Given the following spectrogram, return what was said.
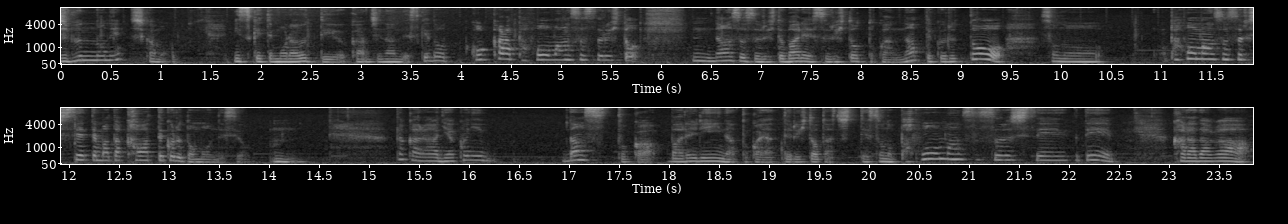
自分のねしかも見つけてもらうっていう感じなんですけどこっからパフォーマンスする人うん、ダンスする人バレエする人とかになってくるとそのパフォーマンスする姿勢ってまた変わってくると思うんですよ。うん、だから逆にダンスとかバレリーナとかやってる人たちってそのパフォーマンスする姿勢で体が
